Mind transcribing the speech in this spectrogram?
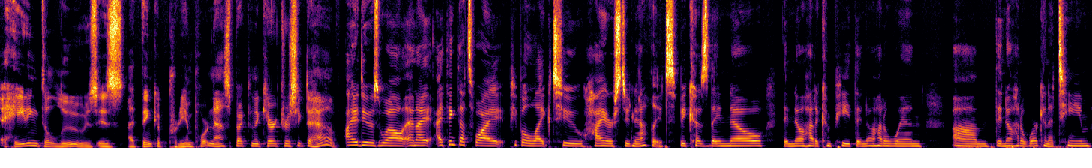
hating to lose is i think a pretty important aspect and a characteristic to have i do as well and i, I think that's why people like to hire student athletes because they know they know how to compete they know how to win um, they know how to work in a team.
